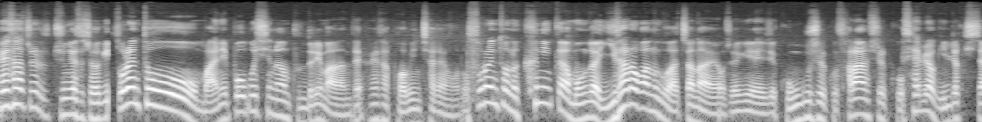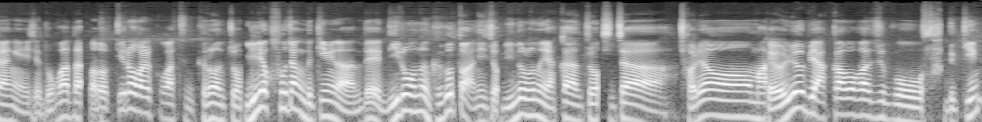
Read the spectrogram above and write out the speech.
회사 중- 중에서 저기 소렌토 많이 뽑으시는 분들이 많은데 회사 법인 차량으로 소렌토는 크니까 뭔가 일하러 가는 것 같잖아요 저기 이제 공구 싣고 사람 싣고 새벽 인력 시장에 이제 노가다 나도 뛰러 갈 것 같은 그런 좀 인력 소장 느낌이 나는데 니로는 그것도 아니죠 니로는 약간 좀 진짜 저렴한 연료비 아까워가지고 사- 느낌?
